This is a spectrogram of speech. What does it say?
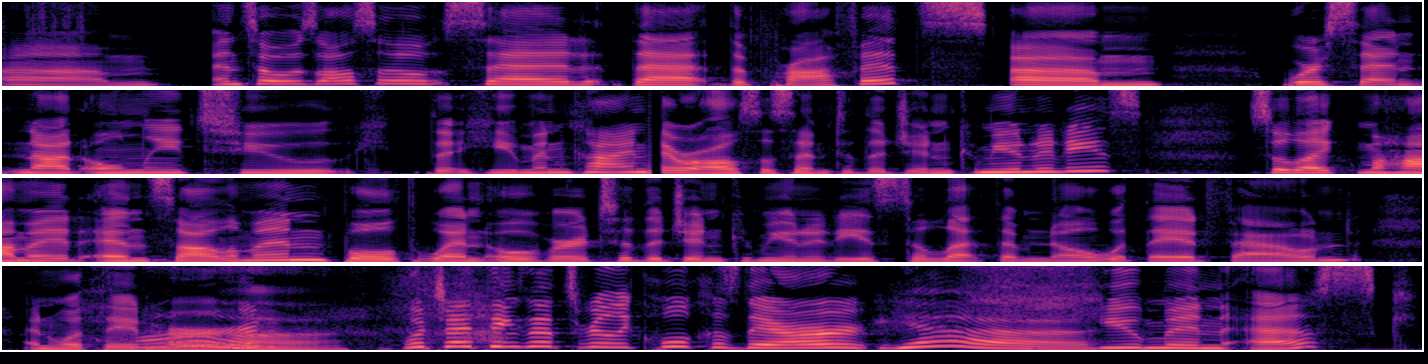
Um, and so it was also said that the prophets um, were sent not only to the humankind, they were also sent to the jinn communities. So, like Muhammad and Solomon both went over to the jinn communities to let them know what they had found and what they'd Huh. heard, which I think that's really cool because they are yeah human esque.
